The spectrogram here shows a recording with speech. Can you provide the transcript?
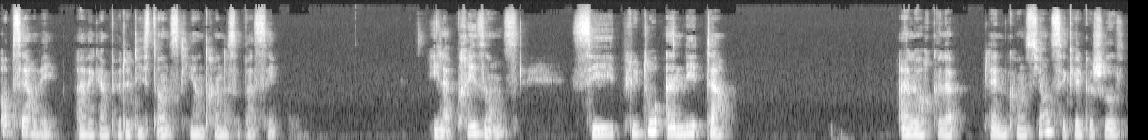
observer avec un peu de distance ce qui est en train de se passer. Et la présence, c'est plutôt un état alors que la pleine conscience, c'est quelque chose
